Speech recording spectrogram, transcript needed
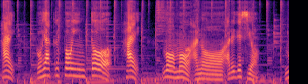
はい。500ポイントはい。もうもうあのー、あれですよ。もう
